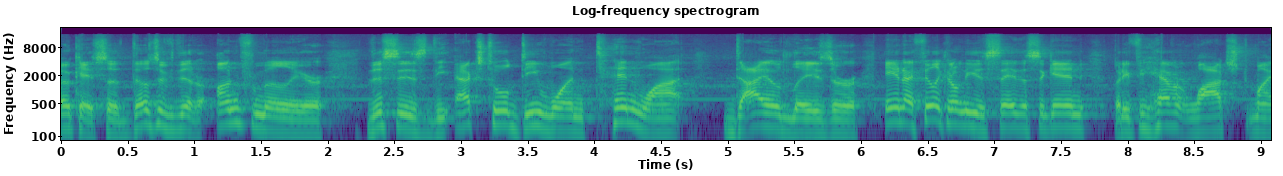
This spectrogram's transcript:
Okay, so those of you that are unfamiliar, this is the Xtool D1 10 watt diode laser. And I feel like I don't need to say this again, but if you haven't watched my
